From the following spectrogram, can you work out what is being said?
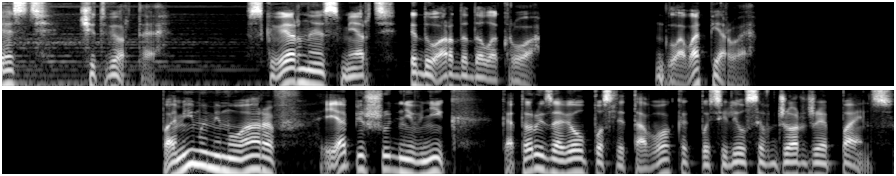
Часть четвертая. Скверная смерть Эдуарда Делакруа. Глава первая. Помимо мемуаров, я пишу дневник, который завел после того, как поселился в Джорджия Пайнс.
